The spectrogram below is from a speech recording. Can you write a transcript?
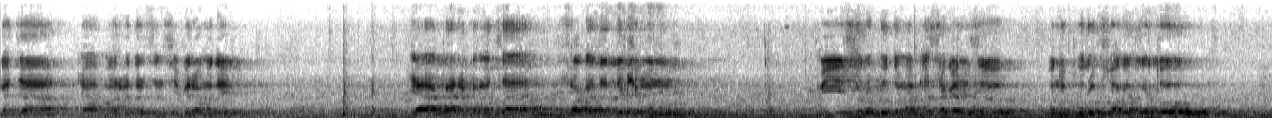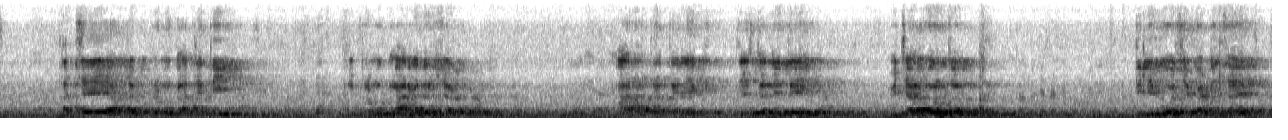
संघाच्या या मार्गदर्शन शिबिरामध्ये या कार्यक्रमाचा स्वागत अध्यक्ष म्हणून मी सर्वप्रथम आपल्या सगळ्यांचं मनपूर्वक स्वागत करतो. आजचे आपले प्रमुख अतिथी आणि प्रमुख मार्गदर्शक महाराष्ट्रातील एक ज्येष्ठ नेते विचारवंत दिलीप वळसे पाटील साहेब.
